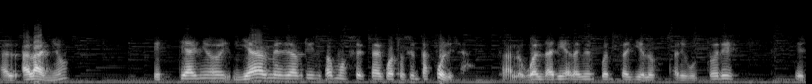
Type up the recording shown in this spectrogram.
al, año. Este año, ya al mes de abril, vamos cerca de 400 pólizas. O lo cual daría también cuenta que los agricultores eh,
